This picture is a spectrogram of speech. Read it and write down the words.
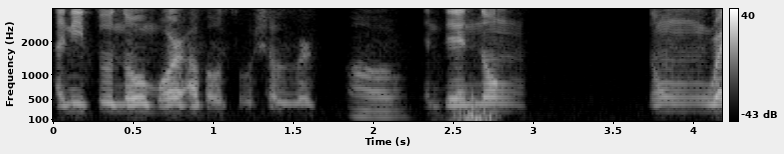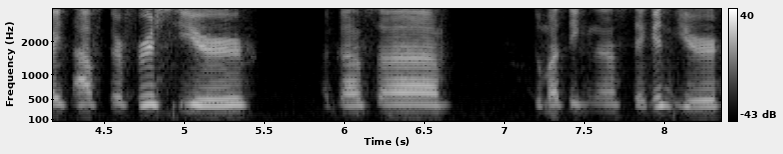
I need to know more about social work. Oh. And then, nung, nung right after first year, hanggang sa dumating na second year,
